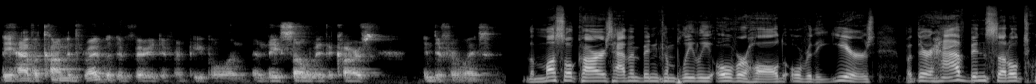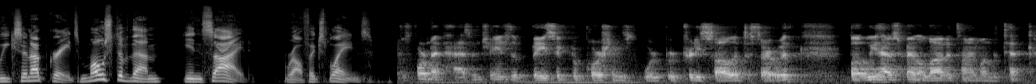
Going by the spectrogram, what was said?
they have a common thread, but they're very different people, and, and they celebrate the cars in different ways. The muscle cars haven't been completely overhauled over the years, but there have been subtle tweaks and upgrades, most of them inside. Ralph explains. The format hasn't changed. The basic proportions were, were pretty solid to start with. But we have spent a lot of time on the tech.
